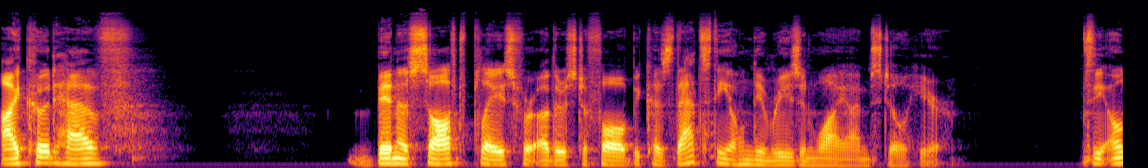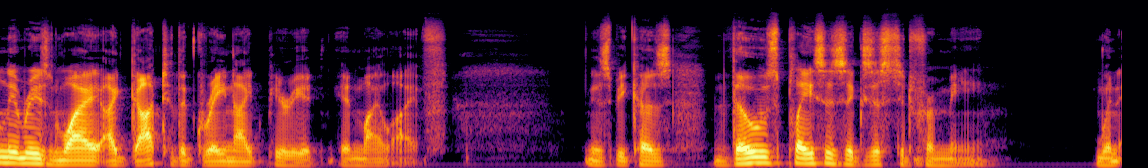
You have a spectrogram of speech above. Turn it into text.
I could have been a soft place for others to fall because that's the only reason why I'm still here. It's the only reason why I got to the Grey Knight period in my life, is because those places existed for me when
